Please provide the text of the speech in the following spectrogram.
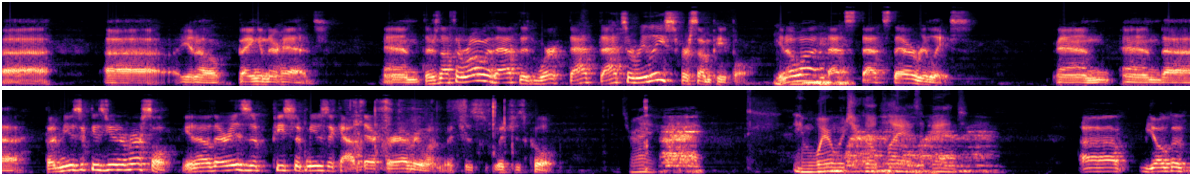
uh, uh, you know, banging their heads. And there's nothing wrong with that. That work that that's a release for some people. You know what? That's that's their release. And and uh, but music is universal. You know, there is a piece of music out there for everyone, which is which is cool. That's right. And where would you go play as a band? Uh, yoga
